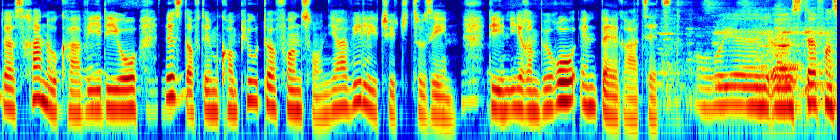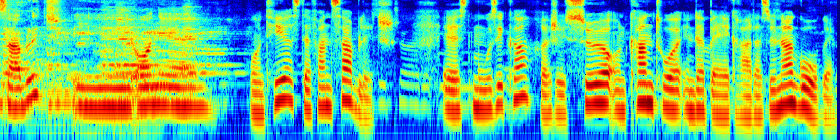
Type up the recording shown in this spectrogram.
das Chanukka-Video ist auf dem Computer von Sonja Vilicic zu sehen, die in ihrem Büro in Belgrad sitzt. Und hier Stefan Sablic. Er ist Musiker, Regisseur und Kantor in der Belgrader Synagoge.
